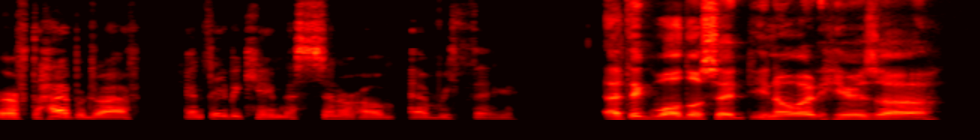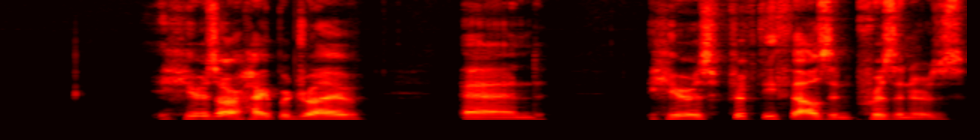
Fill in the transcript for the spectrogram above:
Earth the hyperdrive, and they became the center of everything. I think Waldo said, "You know what? Here's a here's our hyperdrive, and here's fifty thousand prisoners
